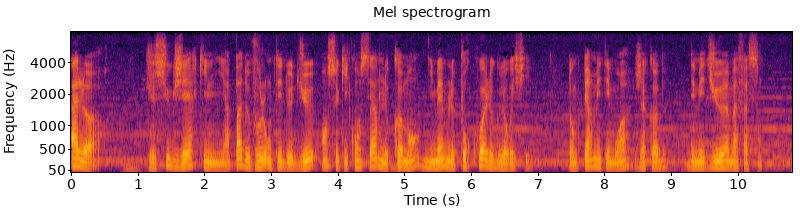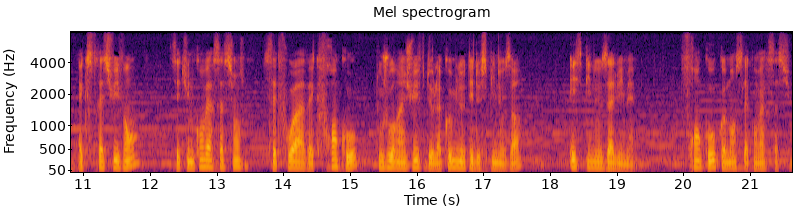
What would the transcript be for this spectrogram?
Alors, je suggère qu'il n'y a pas de volonté de Dieu en ce qui concerne le comment, ni même le pourquoi le glorifier. Donc permettez-moi, Jacob, d'aimer Dieu à ma façon. Extrait suivant, c'est une conversation cette fois avec Franco, toujours un juif de la communauté de Spinoza, et Spinoza lui-même. Franco commence la conversation.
